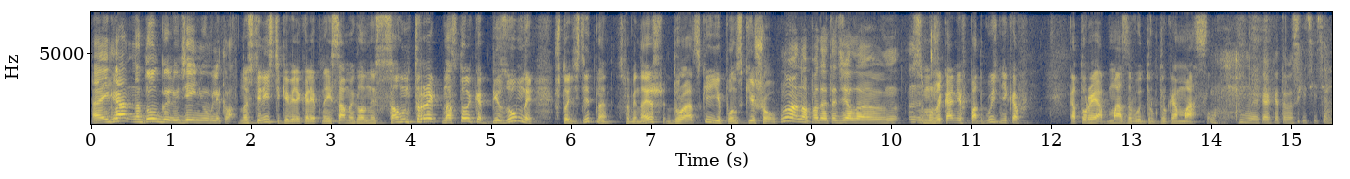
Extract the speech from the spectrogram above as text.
Э, Игра надолго людей не увлекла. Но стилистика великолепная и самый главный саундтрек настолько безумный, что действительно вспоминаешь дурацкие японские шоу. Ну, оно под это дело... С мужиками в подгузниках, которые обмазывают друг друга маслом. Ну, Как это восхитительно.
